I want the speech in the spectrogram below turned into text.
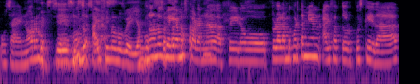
o sea, enormes. Sí, muchas Ahí sí no nos veíamos. No nos veíamos para nada, pero, pero a lo mejor también hay factor, pues, que edad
